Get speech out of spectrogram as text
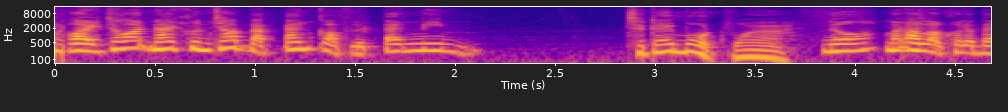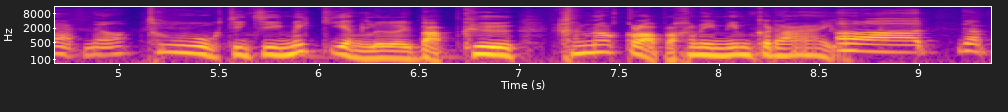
ด หอยทอดนะคุณชอบแบบแป้งกรอบหรือแป้งนิ่ม ฉันได้หมดว่าเนอะมันอร่อยคนละแบบเนอะถูกจริง ๆ ไม่เกี่ยงเลยแบบคือข้างนอกกรอบแล้วข้างในนิ่มก็ได้ เออแบบ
